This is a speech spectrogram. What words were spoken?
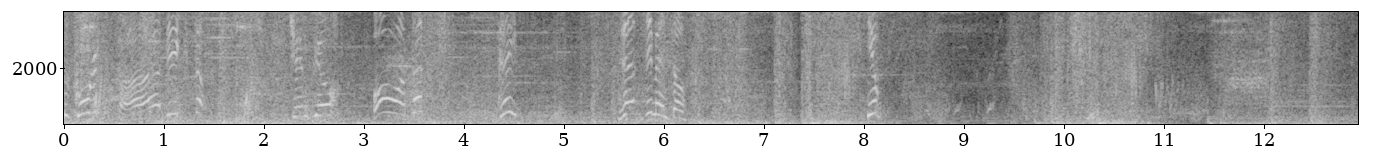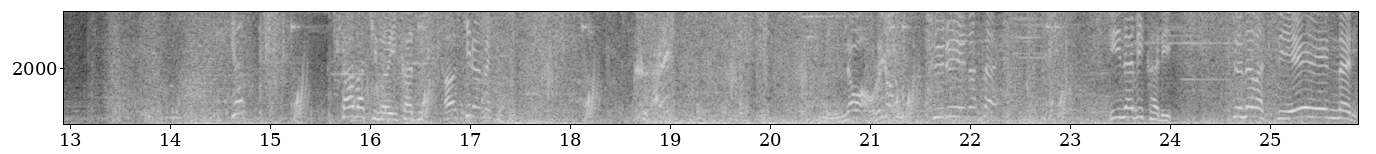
力攻撃パーディクト憲兵恩を断つ。へいジャッジメント。よっ。よっ裁きの雷諦めて。くらえみんなは俺が。震えなさい。稲光。すなわち永遠なり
